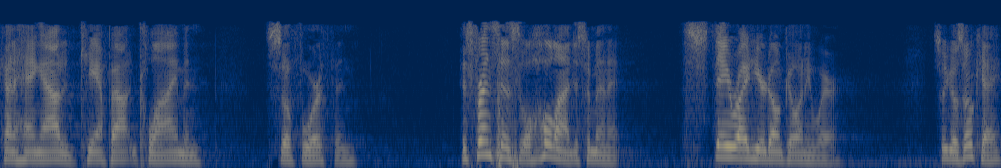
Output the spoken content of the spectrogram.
kind of hang out and camp out and climb and so forth. And his friend says, Well, hold on just a minute. Stay right here. Don't go anywhere. So he goes, Okay.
